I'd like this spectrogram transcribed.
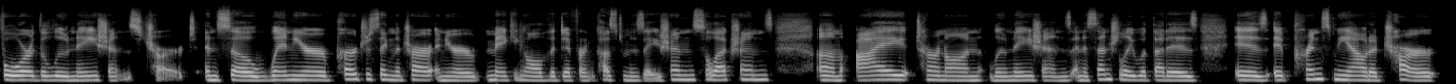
for the lunations chart. And so when you're purchasing the chart and you're making all the different customization selections, um, I turn on lunations. And essentially what that is, is it prints me out a chart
